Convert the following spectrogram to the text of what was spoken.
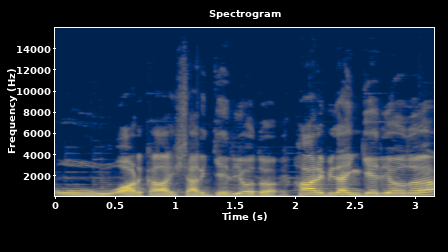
Oo arkadaşlar geliyordu. Harbiden geliyordu.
